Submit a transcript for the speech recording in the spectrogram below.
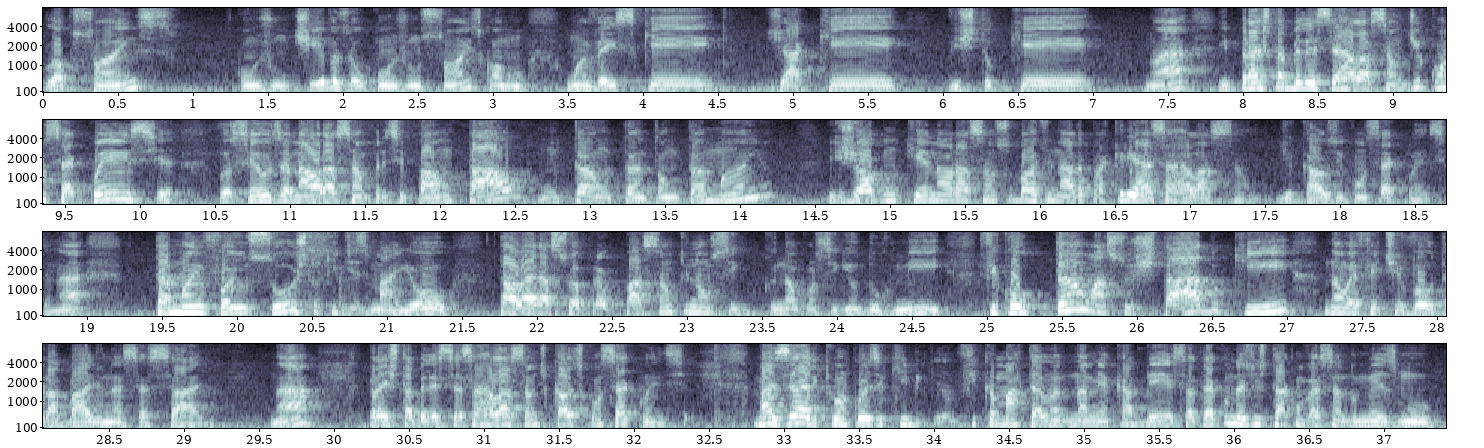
locuções conjuntivas ou conjunções, como uma vez que, já que, visto que, não é? E para estabelecer a relação de consequência, você usa na oração principal um tal, um tão, um tanto, um tamanho, e joga um que na oração subordinada para criar essa relação de causa e consequência, né? Tamanho foi o susto que desmaiou, tal era a sua preocupação que não, se, que não conseguiu dormir, ficou tão assustado que não efetivou o trabalho necessário, né? Para estabelecer essa relação de causa e consequência. Mas, Eric, uma coisa que fica martelando na minha cabeça, até quando a gente está conversando mesmo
